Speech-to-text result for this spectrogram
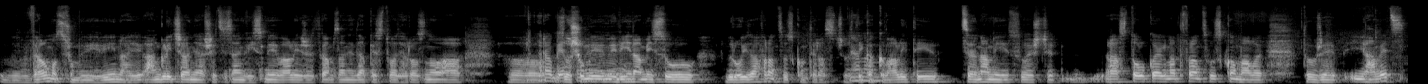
veľmoc šumivých vín, aj Angličania všetci sa im vysmievali, že tam sa nedá pestovať hrozno a e, Robia so šumivými vínami sú druhý za Francúzskom teraz, čo sa týka kvality. Cenami sú ešte raz toľko, jak nad Francúzskom, ale to už je iná vec.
